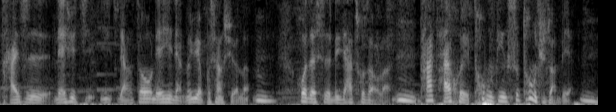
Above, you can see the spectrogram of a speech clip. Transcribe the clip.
孩子连续几一两周、连续两个月不上学了，嗯或者是离家出走了，嗯他才会痛定思痛去转变。嗯，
